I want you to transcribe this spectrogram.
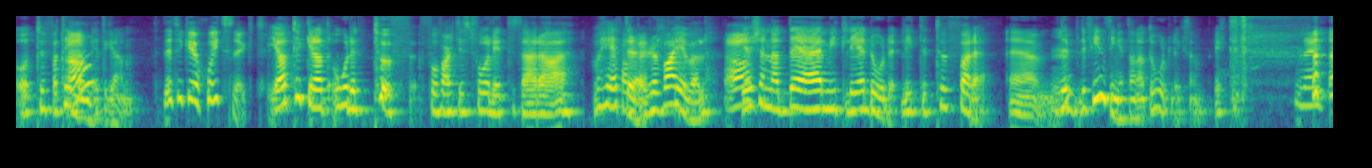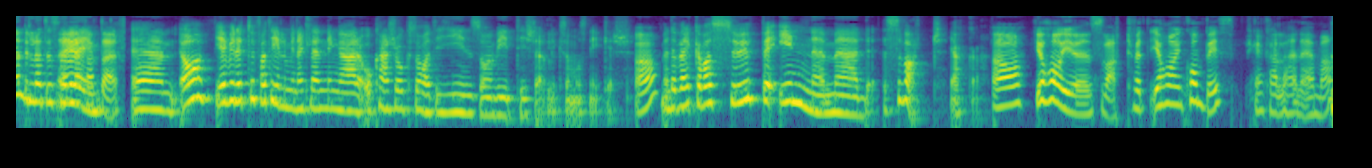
och tuffa till Ja. dem lite grann. Det tycker jag är skitsnyggt. Jag tycker att ordet tuff får faktiskt få lite så här, äh, vad heter det, Comeback. revival. Ja. Jag känner att det är mitt ledord, lite tuffare. Det, Mm. det finns inget annat ord liksom, riktigt. Nej. det låter så Nej, jag lame. fattar. Ehm, ja, jag ville tuffa till mina klänningar och kanske också ha ett jeans och en vit t-shirt liksom och sneakers. Ja. Men det verkar vara superinne med svart jacka. Ja, jag har ju en svart, för att jag har en kompis, vi kan kalla henne Emma.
